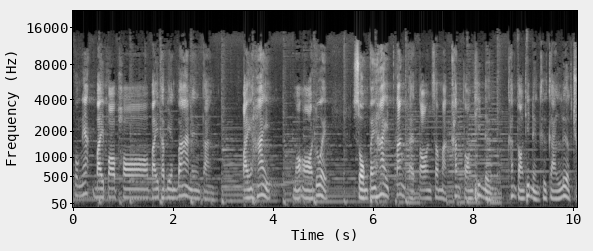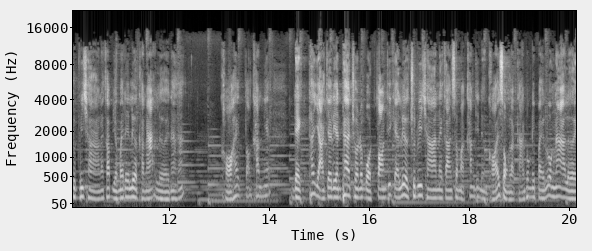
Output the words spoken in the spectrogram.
พวกนี้ใบปอพอใบทะเบียนบ้านอะไรต่างๆ ไปให้หมออด้วย ส่งไปให้ตั้งแต่ตอนสมัครขั้นตอนที่ 1 ขั้นตอนที่ 1 คือการเลือกชุดวิชานะครับ ยังไม่ได้เลือกคณะเลยนะฮะขอให้ตอนขั้นนี้เด็กถ้าอยากจะเรียนแพทย์ชนบทตอนที่แกเลือกชุดวิชาในการสมัครขั้นที่ 1 ขอให้ส่งหลักฐานพวกนี้ไปล่วงหน้าเลย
